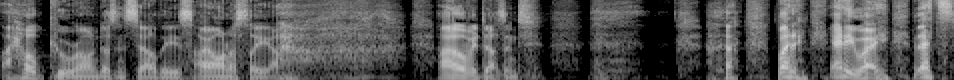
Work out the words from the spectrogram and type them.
I hope Koorong doesn't sell these. I honestly, I hope it doesn't. but anyway, that's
